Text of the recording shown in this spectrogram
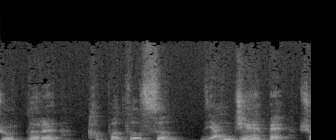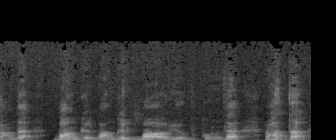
yurtları kapatılsın diyen CHP şu anda bangır bangır bağırıyor bu konuda. Ve hatta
